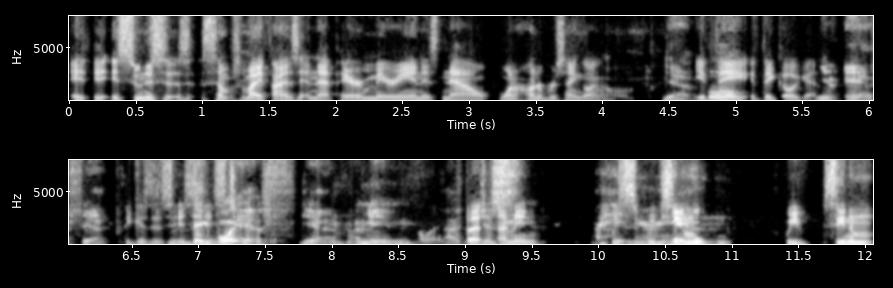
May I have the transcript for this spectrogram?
It, it- as soon as some, somebody finds it in that pair, Maryanne is now 100% going home Yeah, if well, they if they go again you know, if yeah, because it's, it's big it's boy two. if yeah. I mean, I But just- I mean, I we, we've seen Maryanne. him, we've seen him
